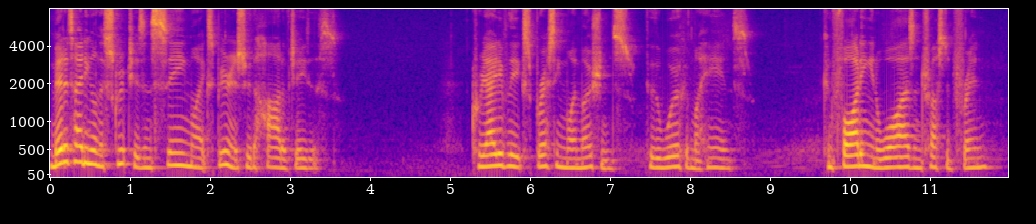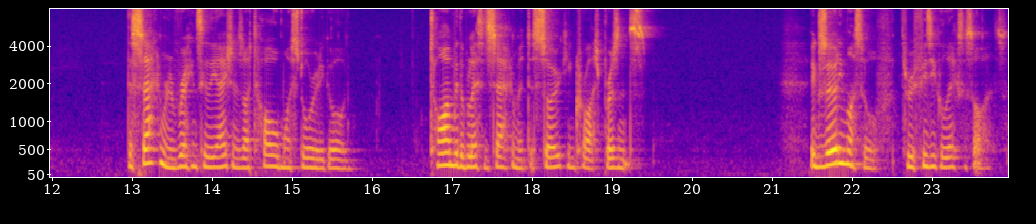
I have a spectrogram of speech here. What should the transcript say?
Meditating on the scriptures and seeing my experience through the heart of Jesus. Creatively expressing my emotions through the work of my hands. Confiding in a wise and trusted friend. The sacrament of reconciliation as I told my story to God. Time with the Blessed Sacrament to soak in Christ's presence. Exerting myself through physical exercise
